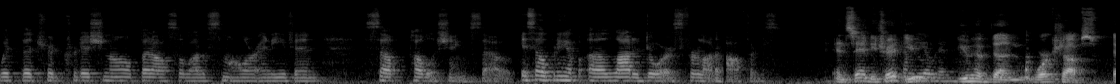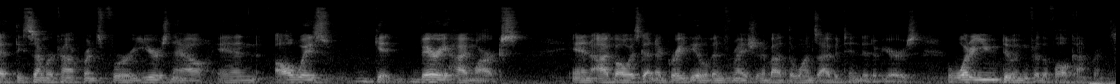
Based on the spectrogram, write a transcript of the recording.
with the tra- traditional, but also a lot of smaller and even self publishing. So it's opening up a lot of doors for a lot of authors. And Sandy Tritt, you, you have done workshops at the summer conference for years now and always get very high marks. And I've always gotten a great deal of information about the ones I've attended of yours. What are you doing for the fall conference?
